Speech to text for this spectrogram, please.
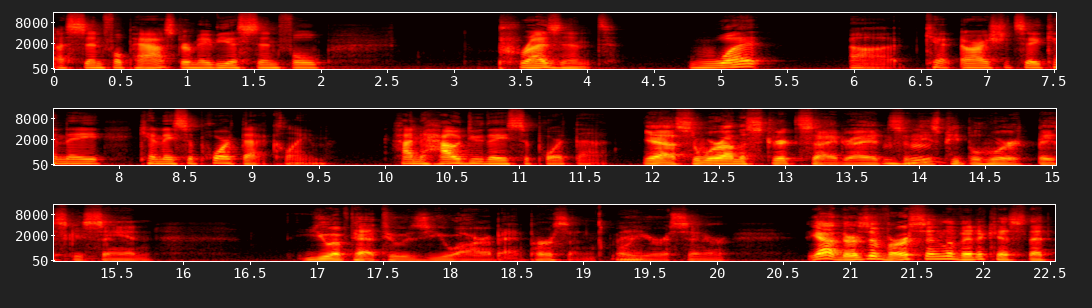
a sinful past or maybe a sinful present. What uh, can, or I should say, can they can they support that claim? And how do they support that? Yeah, so we're on the strict side, right? So Mhm. these people who are basically saying you have tattoos, you are a bad person or you're a sinner. Yeah, there's a verse in Leviticus that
